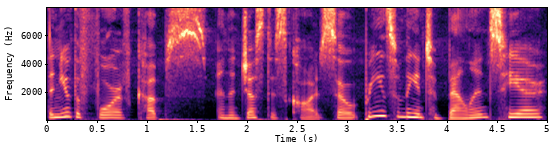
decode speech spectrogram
Then you have the Four of Cups and the Justice card. So bringing something into balance here.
